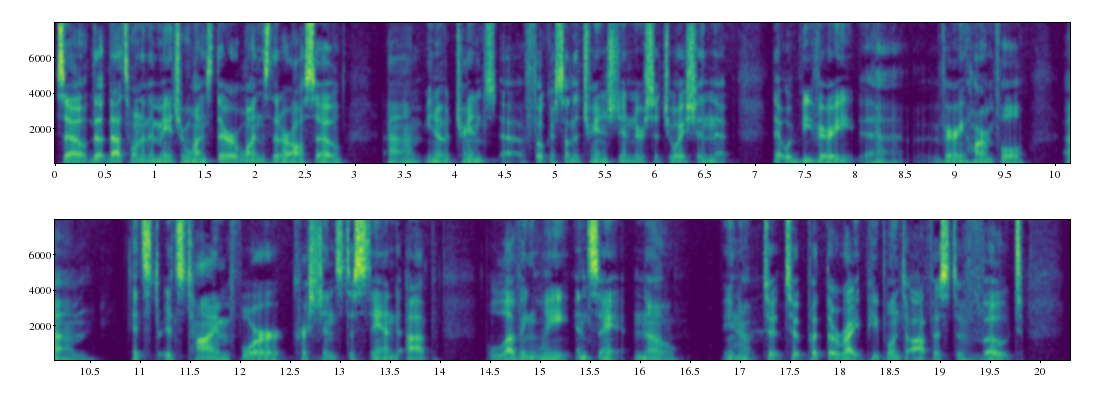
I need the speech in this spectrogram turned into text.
so th- that's one of the major ones there are ones that are also um, you know trans uh, focused on the transgender situation that that would be very uh, very harmful. Um, it's it's time for Christians to stand up lovingly and say no. You know, to to put the right people into office, to vote,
